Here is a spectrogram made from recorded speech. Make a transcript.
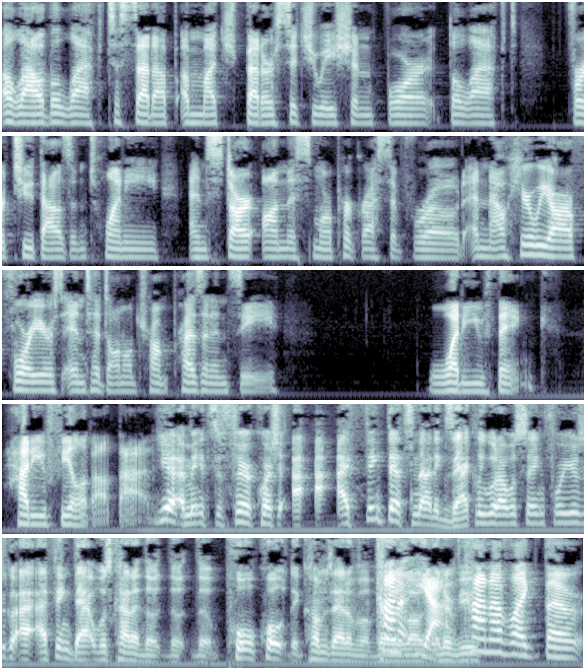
allow the left to set up a much better situation for the left for 2020 and start on this more progressive road. And now here we are 4 years into Donald Trump presidency. What do you think? How do you feel about that? Yeah, I mean, it's a fair question. I, I- think that's not exactly what I was saying four years ago. I, I think that was kind of the, the, the pull quote that comes out of a very kind long yeah, interview. kind of like the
